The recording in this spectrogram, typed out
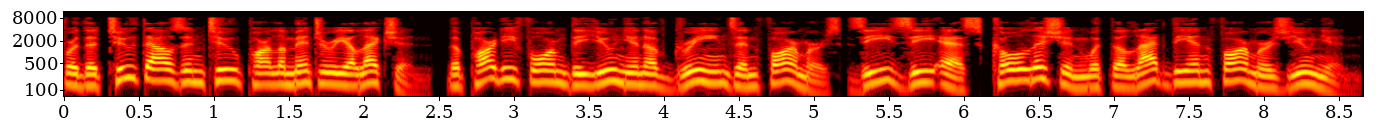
For the 2002 parliamentary election, the party formed the Union of Greens and Farmers ZZS coalition with the Latvian Farmers Union.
